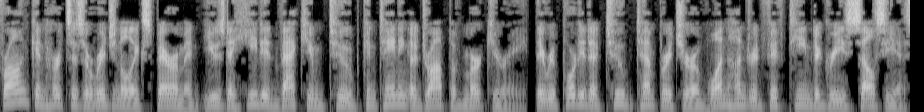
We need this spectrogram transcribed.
Franck and Hertz's original experiment used a heated vacuum tube containing a drop of mercury. They reported a tube temperature of 115 degrees Celsius,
